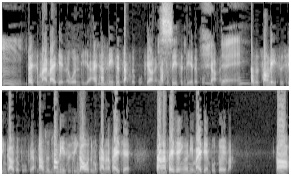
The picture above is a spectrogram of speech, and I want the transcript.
嗯，这是买卖点的问题啊！哎，它是一只涨的股票呢，它不是是一只跌的股票呢，对，它是创历史新高的股票。老师创历史新高，我怎么可能赔钱？当然赔钱，因为你买点不对嘛。啊，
